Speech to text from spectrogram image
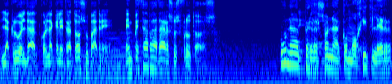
La crueldad con la que le trató su padre empezaba a dar sus frutos. Una persona como Hitler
